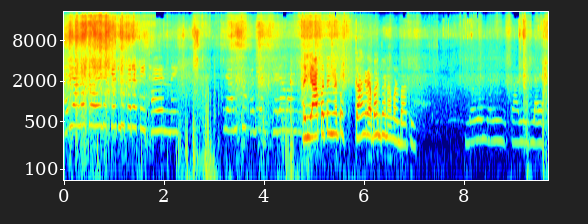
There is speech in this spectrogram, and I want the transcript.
હવે આનો તો એને કેટલું કરે કંઈ થાય જ નહીં. એટલે આમ તો ખાલી આમ ફેરવવાનું હજી આ પતંગને તો કાંગરા બાંધવાના પણ બાકી. નવીન નવીન કાલે જ લાયા.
